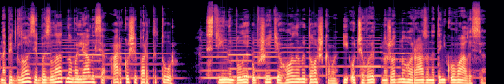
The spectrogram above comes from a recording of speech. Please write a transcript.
На підлозі безладно валялися аркуші партитур. Стіни були обшиті голими дошками і, очевидно, жодного разу не тенькувалися.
